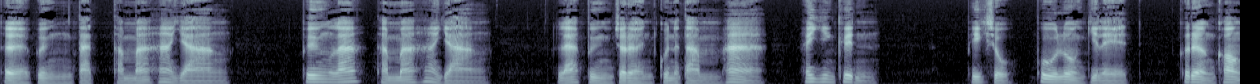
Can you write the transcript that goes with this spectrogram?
เธอพึงตัดธรรมะห้าอย่าง พึงละธรรมะห้าอย่าง และพึงเจริญคุณธรรมห้าให้ยิ่งขึ้น ภิกษุผู้ล่วงกิเลสเรื่องข้อง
